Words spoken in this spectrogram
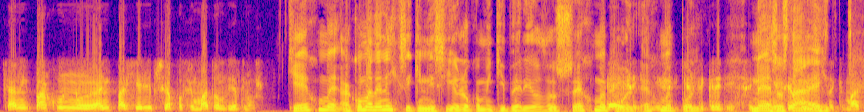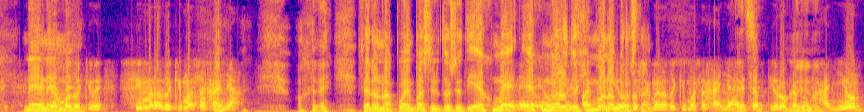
και αν, υπάρχουν, αν υπάρχει έλλειψη αποθεμάτων διεθνώς. Και έχουμε, ακόμα δεν έχει ξεκινήσει η ολοκομική περίοδος. Έχουμε, έχει πο, έχουμε πολύ. Στην Κρήτη. Ναι, σωστά. Έχει... Ναι, ναι, ναι. Έχω δοκιμ... Σήμερα δοκίμασα χανιά. Θέλω να πω, εν πάση περιπτώσει, ότι έχουμε, ναι, ναι, έχουμε όλο το χειμώνα μπροστά. Σήμερα δοκίμασα χανιά. Έτσι, Έτσι από τη ρόκα ναι, των ναι. Χανίων.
